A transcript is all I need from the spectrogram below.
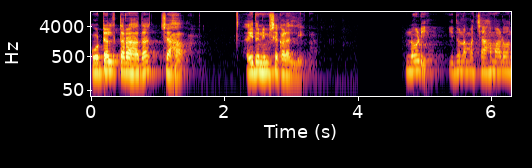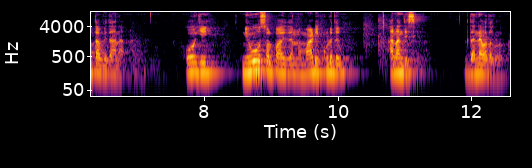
ಹೋಟೆಲ್ ತರಹದ ಚಹಾ, ಐದು ನಿಮಿಷಗಳಲ್ಲಿ. ನೋಡಿ, ಇದು ನಮ್ಮ ಚಹಾ ಮಾಡುವಂಥ ವಿಧಾನ. ಹೋಗಿ, ನೀವು ಸ್ವಲ್ಪ ಇದನ್ನು ಮಾಡಿ ಕುಡಿದು ಆನಂದಿಸಿ. ಧನ್ಯವಾದಗಳು.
